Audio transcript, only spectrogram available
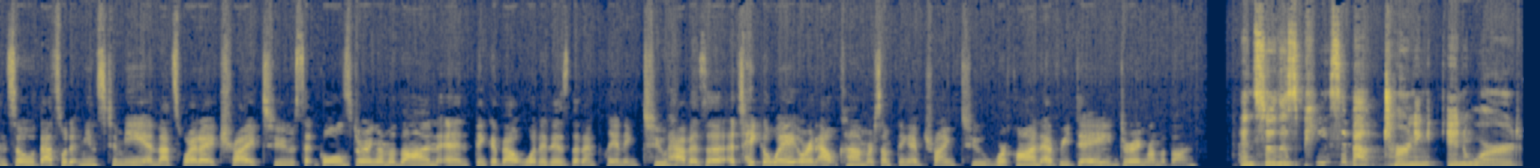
And so that's what it means to me. And that's why I try to set goals during Ramadan and think about what it is that I'm planning to have as a, a takeaway or an outcome or something I'm trying to work on every day during Ramadan. And so, this piece about turning inward,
